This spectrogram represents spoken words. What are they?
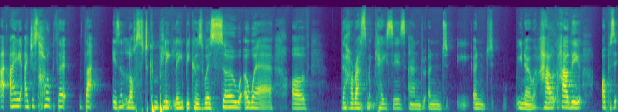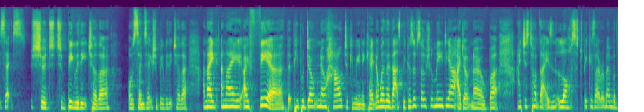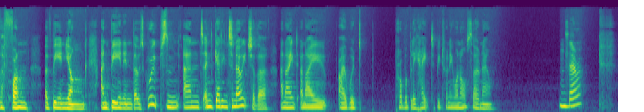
I, I just hope that that isn't lost completely because we're so aware of the harassment cases and and and you know how how the opposite sex should to be with each other or same sex should be with each other. And i and i i fear that people don't know how to communicate. Now whether that's because of social media i don't know. But i just hope that isn't lost because i remember the fun of being young and being in those groups and and and getting to know each other. And i and i i would probably hate to be 21 also now. Sarah?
